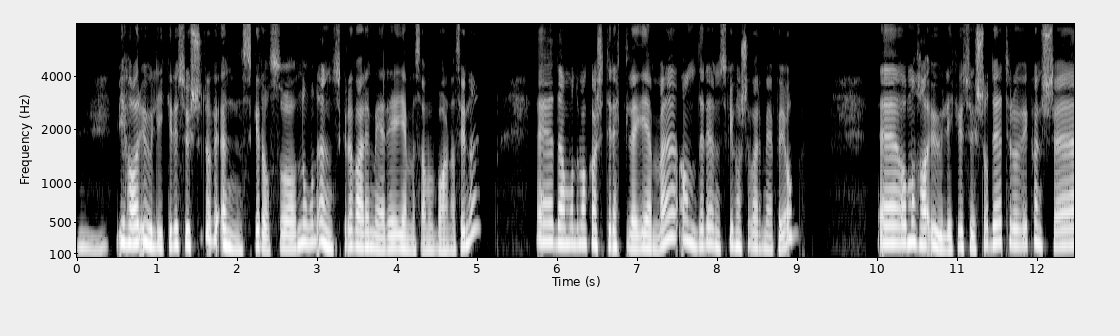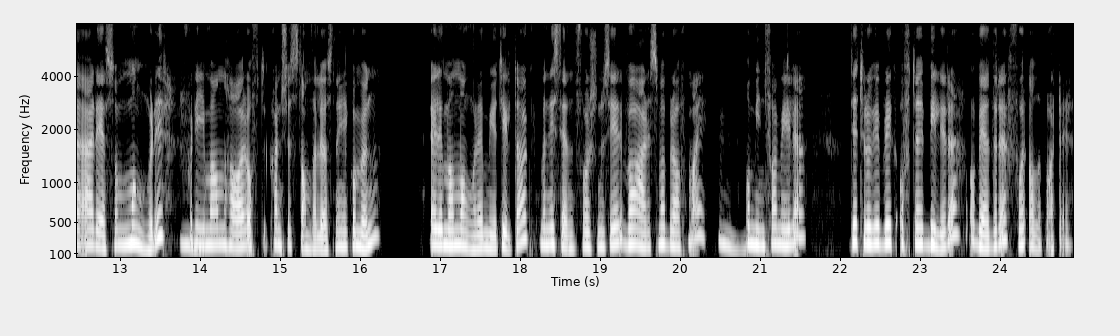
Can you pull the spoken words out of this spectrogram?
Mm. Vi har ulike ressurser, og vi ønsker også Noen ønsker å være mer hjemme sammen med barna sine. Eh, da må man kanskje tilrettelegge hjemme. Andre ønsker kanskje å være med på jobb. Eh, og man har ulike ressurser, og det tror vi kanskje er det som mangler. Mm. Fordi man har ofte kanskje standardløsning i kommunen, eller man mangler mye tiltak. Men istedenfor, som du sier, hva er det som er bra for meg mm. og min familie? Det tror vi blir ofte billigere og bedre for alle parter.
